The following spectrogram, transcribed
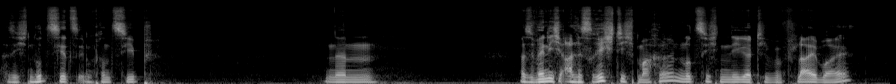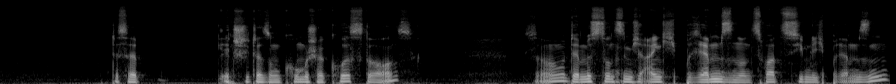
Also ich nutze jetzt im Prinzip einen... Also wenn ich alles richtig mache, nutze ich einen negativen Flyby. Deshalb entsteht da so ein komischer Kurs draus. So, der müsste uns nämlich eigentlich bremsen und zwar ziemlich bremsen.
